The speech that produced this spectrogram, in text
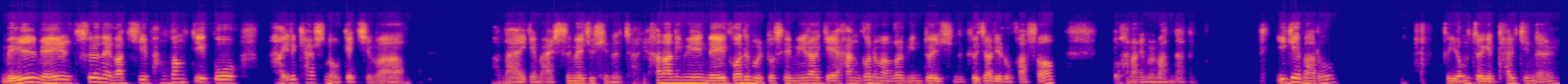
매일매일 수련회 같이 팡팡 뛰고 아, 이렇게 할 수는 없겠지만 나에게 말씀해 주시는 자리, 하나님이 내 걸음을 또 세밀하게 한 걸음 한 걸음 인도해 주시는 그 자리로 가서 또 하나님을 만나는 것. 이게 바로 그 영적인 탈진을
